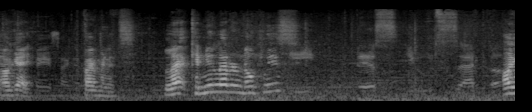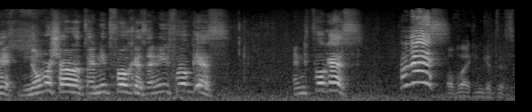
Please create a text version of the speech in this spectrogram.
Okay, five minutes. Let, can you let her know, please? Eat this, you sack of Okay, no more shoutouts. I need focus. I need focus. I need focus. Focus. Hopefully I can get this.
